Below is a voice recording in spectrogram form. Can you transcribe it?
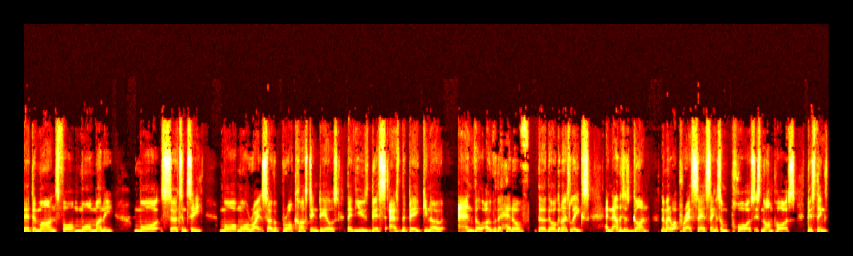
their demands for more money, more certainty more more rights over broadcasting deals. They've used this as the big, you know, anvil over the head of the, the organized leagues. And now this is gone. No matter what Perez says, saying it's on pause, it's not on pause. This thing's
